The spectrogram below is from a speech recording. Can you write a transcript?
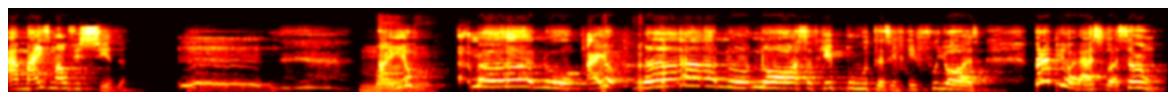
A mais mal vestida. Mano. Aí eu. Mano! Aí eu. Mano! Nossa, fiquei puta, assim, fiquei furiosa. Para piorar a situação,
